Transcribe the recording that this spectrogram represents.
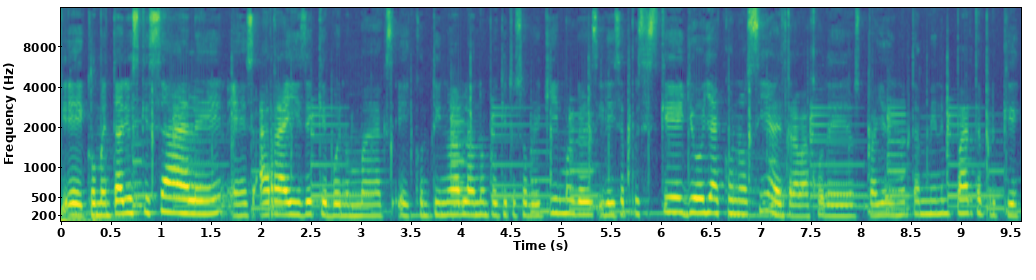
eh, comentarios que salen es a raíz de que, bueno, Max eh, continúa hablando un poquito sobre Gilmore Girls y le dice, pues es que yo ya conocía el trabajo de los Palladino también en parte porque,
